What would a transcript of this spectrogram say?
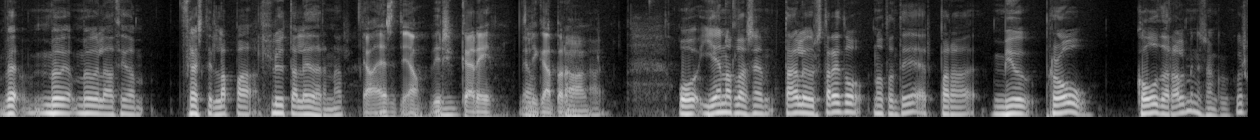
mögulega því að flestir lappa hluta leiðarinnar. Já, þessi, já, virkari Já. líka bara. Já. og ég náttúrulega sem daglegur strætónótandi er bara mjög pró góðar albennisangökur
